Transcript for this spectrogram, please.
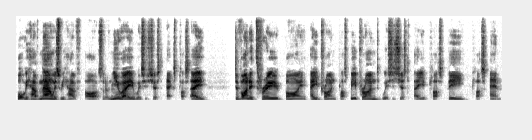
what we have now is we have our sort of new a, which is just x plus a, divided through by a primed plus b primed, which is just a plus b plus n.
